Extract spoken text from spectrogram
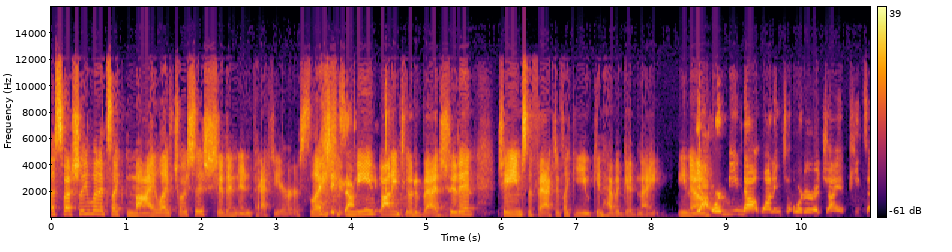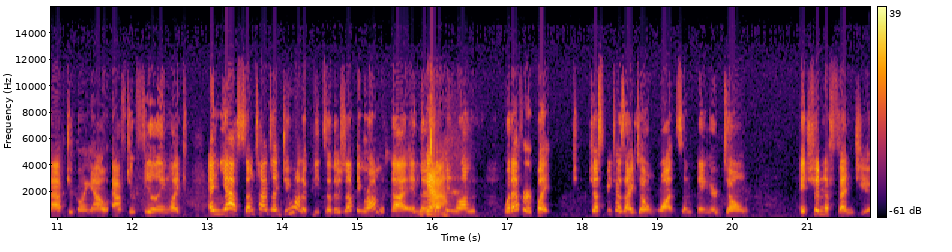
especially when it's like my life choices shouldn't impact yours. Like exactly. me wanting to go to bed shouldn't change the fact of like you can have a good night, you know? Yeah, or me not wanting to order a giant pizza after going out, after feeling like, and yeah, sometimes I do want a pizza. There's nothing wrong with that. And there's yeah. nothing wrong with whatever. But just because I don't want something or don't it shouldn't offend you.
